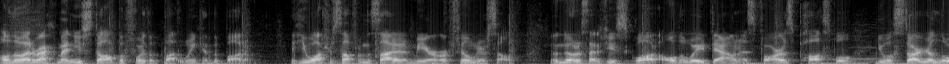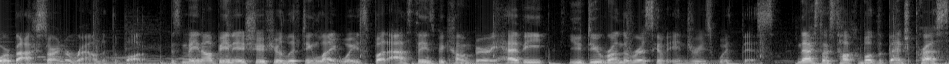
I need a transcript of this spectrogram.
although I'd recommend you stop before the butt wink at the bottom. If you watch yourself from the side in a mirror or film yourself, you'll notice that if you squat all the way down as far as possible, you will start your lower back starting to round at the bottom. This may not be an issue if you're lifting light weights, but as things become very heavy, you do run the risk of injuries with this. Next, let's talk about the bench press.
